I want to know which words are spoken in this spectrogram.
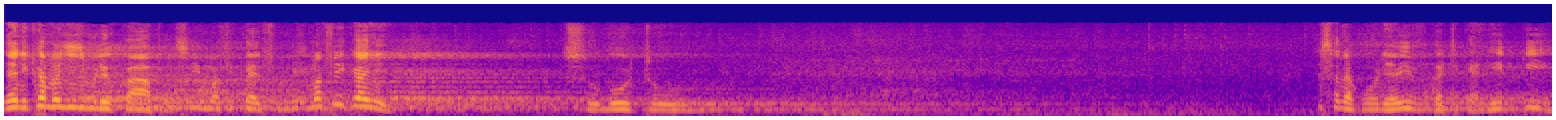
yani kama nyinyi mliokaa hapa si mwafika 2000 mwafika nyinyi subutu. Sasa na kuonea wivu katika lipi?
